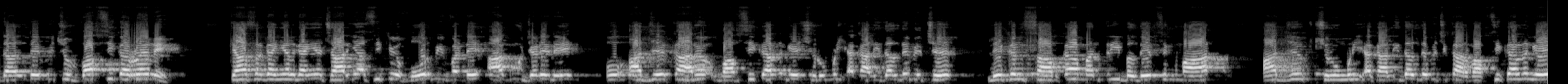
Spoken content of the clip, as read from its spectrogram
ਦਲ ਦੇ ਵਿੱਚ ਵਾਪਸੀ ਕਰ ਰਹੇ ਨੇ। ਕਿਆ ਸਰਗਾਈਆਂ ਲਗਾਈਆਂ ਜਾ ਰਹੀਆਂ ਸੀ ਕਿ ਹੋਰ ਵੀ ਵੱਡੇ ਆਗੂ ਜਿਹੜੇ ਨੇ ਉਹ ਅੱਜ ਘਰ ਵਾਪਸੀ ਕਰਨਗੇ ਸ਼੍ਰੋਮਣੀ ਅਕਾਲੀ ਦਲ ਦੇ ਵਿੱਚ। ਲੇਕਿਨ ਸਾਬਕਾ ਮੰਤਰੀ ਬਲਦੇਵ ਸਿੰਘ ਮਾਨ ਅੱਜ ਸ਼੍ਰੋਮਣੀ ਅਕਾਲੀ ਦਲ ਦੇ ਵਿੱਚ ਘਰ ਵਾਪਸੀ ਕਰਨਗੇ।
